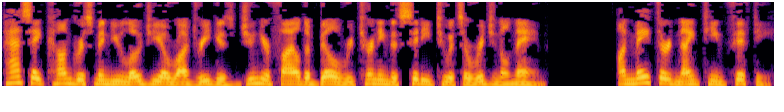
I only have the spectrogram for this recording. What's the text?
Pasay Congressman Eulogio Rodriguez Jr. filed a bill returning the city to its original name. On May 3, 1950,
